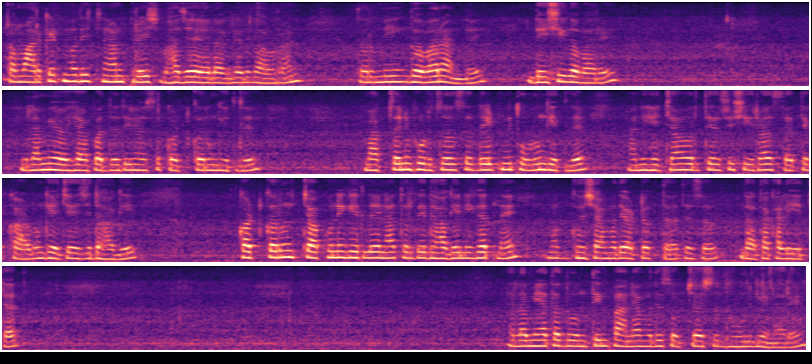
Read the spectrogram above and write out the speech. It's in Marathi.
आता मार्केटमध्ये छान फ्रेश भाज्या यायला लागल्यात गावरान. तर मी गवार आणलं आहे देशी गवार आहे. हिला मी ह्या पद्धतीने असं कट करून घेतलं आहे मागचं आणि पुढचं असं देठ मी तोडून घेतलं आहे आणि ह्याच्यावरती असे शिरा असतात ते काढून घ्यायचे ह्याचे धागे. कट करून चाकूने घेतले ना तर ते धागे निघत नाहीत. मग घशामध्ये अटकतात असं दाताखाली येतात. याला मी आता दोन तीन पाण्यामध्ये स्वच्छ असं धुवून घेणार आहे.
